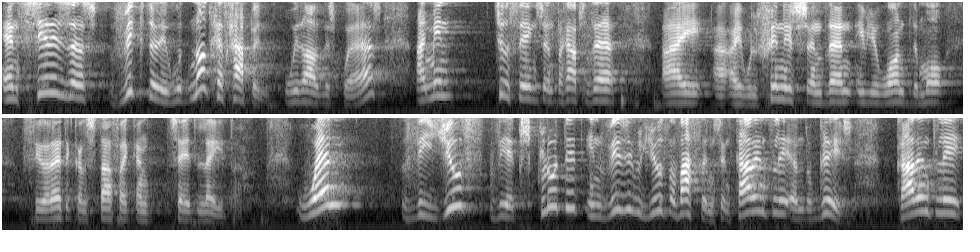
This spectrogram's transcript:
and Syriza's victory would not have happened without the squares, I mean two things, and perhaps there I, I will finish, and then if you want the more theoretical stuff, I can say it later. When the youth, the excluded, invisible youth of Athens and currently and of Greece, currently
